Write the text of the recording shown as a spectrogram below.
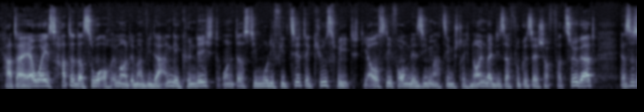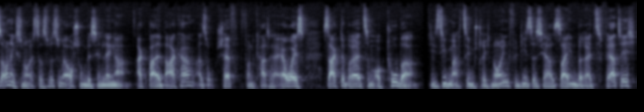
Qatar Airways hatte das so auch immer und immer wieder angekündigt und dass die modifizierte Q-Suite die Auslieferung der 787-9 bei dieser Fluggesellschaft verzögert, das ist auch nichts Neues, das wissen wir auch schon ein bisschen länger. Akbar al-Bakr, also Chef von Qatar Airways, sagte bereits im Oktober, die 787-9 für dieses Jahr seien bereits fertig,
